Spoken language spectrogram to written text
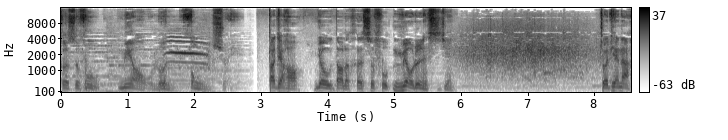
何师傅妙论风水，大家好，又到了何师傅妙论的时间。昨天呢，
